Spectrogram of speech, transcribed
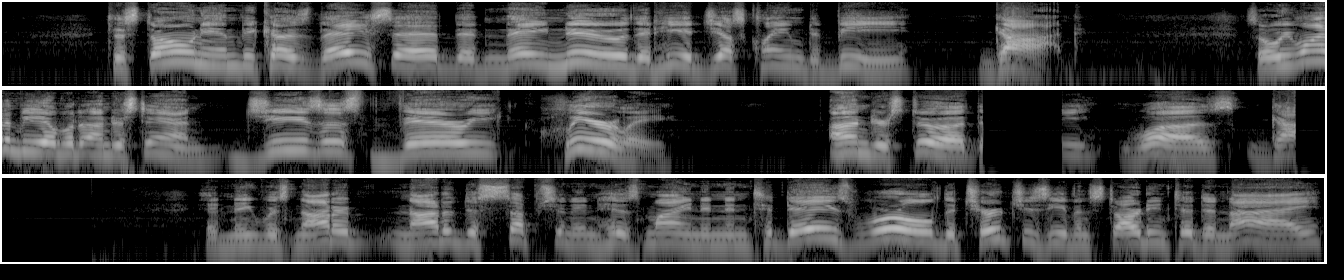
to stone him because they said that they knew that he had just claimed to be God. So we want to be able to understand Jesus very clearly understood that he was God. And he was not a, not a deception in his mind. And in today's world, the church is even starting to deny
